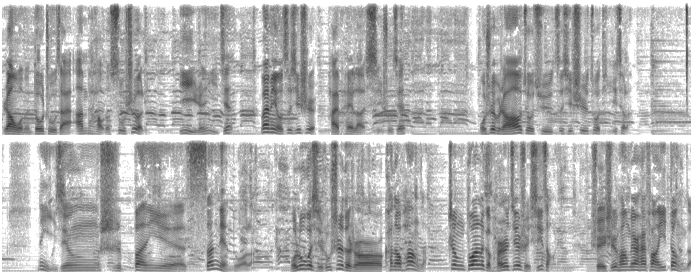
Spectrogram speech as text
让我们都住在安排好的宿舍里，一人一间，外面有自习室，还配了洗漱间。我睡不着，就去自习室做题去了。那已经是半夜三点多了，我路过洗漱室的时候，看到胖子。正端了个盆接水洗澡，水池旁边还放一凳子，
